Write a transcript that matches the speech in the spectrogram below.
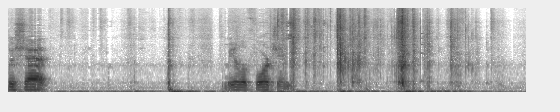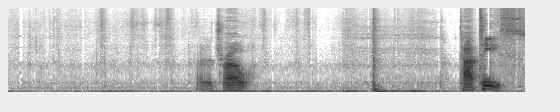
Bichette. Wheel of Fortune. Or the Trout. Tatis.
